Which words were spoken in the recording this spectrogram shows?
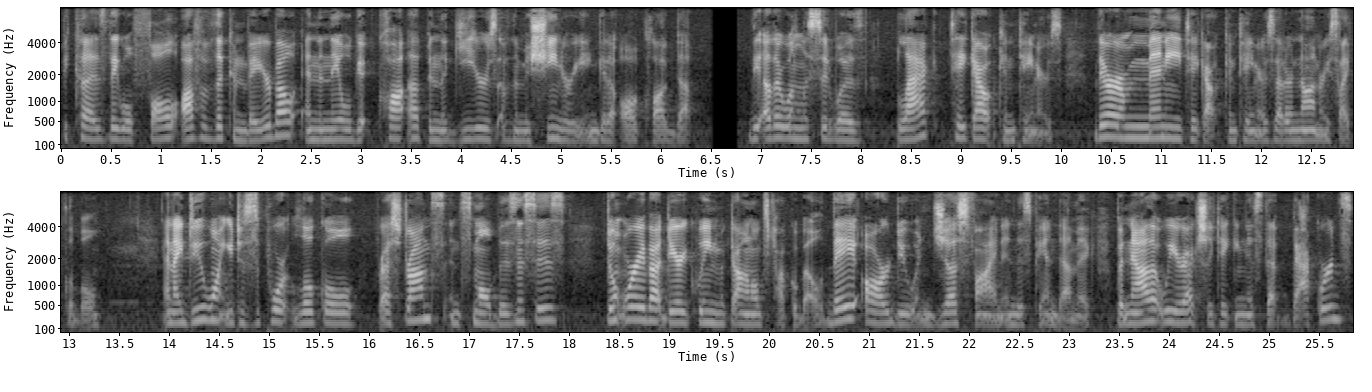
Because they will fall off of the conveyor belt and then they will get caught up in the gears of the machinery and get it all clogged up. The other one listed was black takeout containers. There are many takeout containers that are non recyclable. And I do want you to support local restaurants and small businesses don't worry about Dairy Queen, McDonald's, Taco Bell. They are doing just fine in this pandemic. But now that we are actually taking a step backwards,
